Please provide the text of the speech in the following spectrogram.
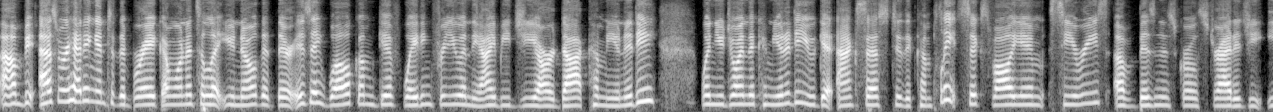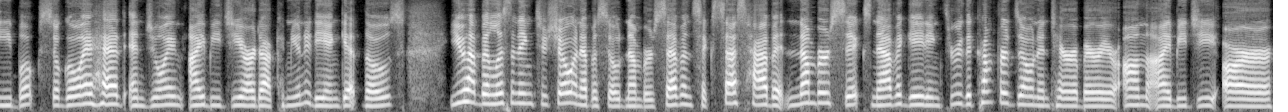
Um, as we're heading into the break, I wanted to let you know that there is a welcome gift waiting for you in the IBGR dot community. When you join the community, you get access to the complete six volume series of business growth strategy ebooks. So go ahead and join IBGR dot community and get those. You have been listening to show and episode number seven, success habit number six, navigating through the comfort zone and terror barrier on the IBGR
